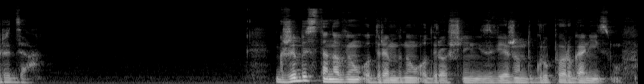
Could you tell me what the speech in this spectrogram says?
Rdza. Grzyby stanowią odrębną od roślin i zwierząt grupę organizmów.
